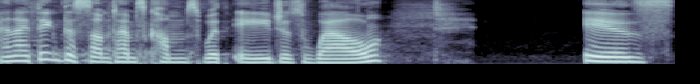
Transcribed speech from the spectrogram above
and I think this sometimes comes with age as well, is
